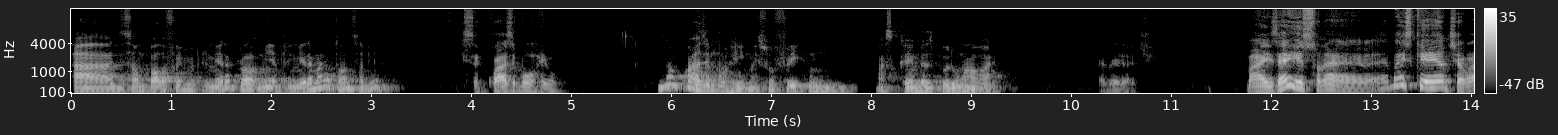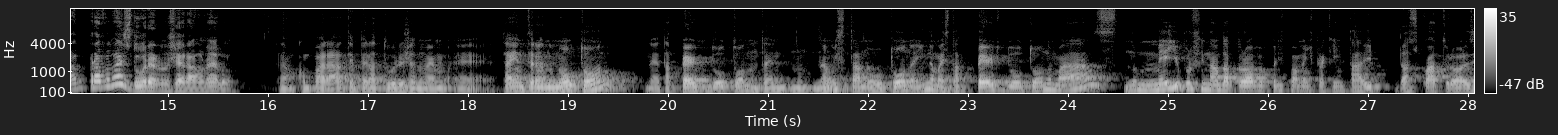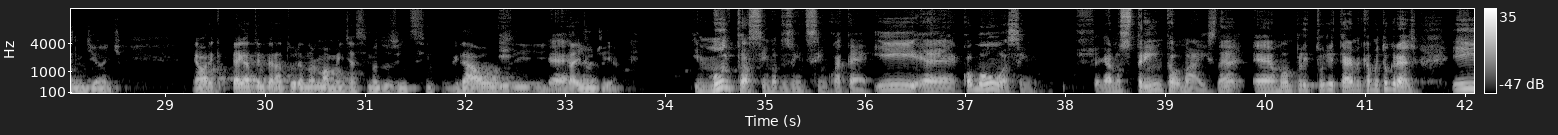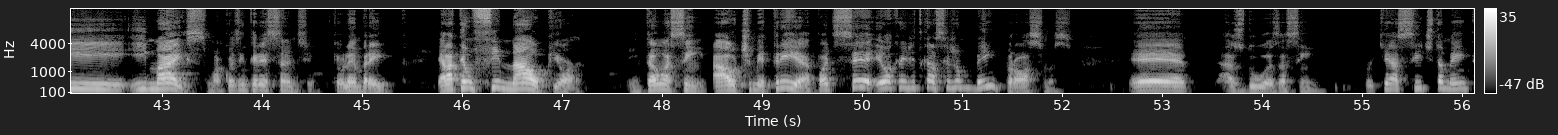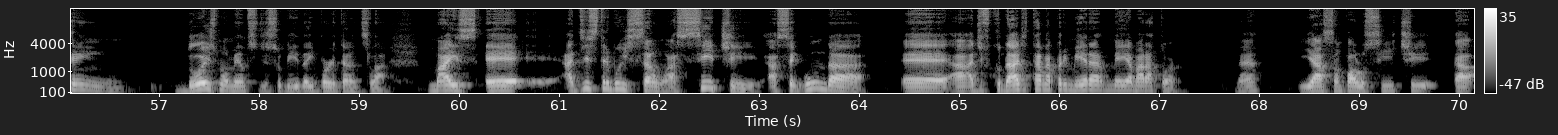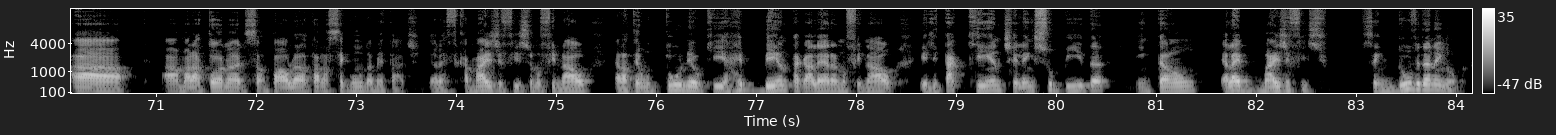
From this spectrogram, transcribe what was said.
A de São Paulo foi minha primeira minha primeira maratona, sabia? Você quase morreu. Não quase morri, mas sofri com as câmeras por uma hora. É verdade. Mas é isso, né? É mais quente, é uma prova mais dura no geral, né, Lu? Não, comparar a temperatura já não é, é. tá entrando no outono, né? Tá perto do outono, não, tá, não, não está no outono ainda, mas está perto do outono, mas no meio para o final da prova, principalmente para quem está ali das quatro horas em diante, é a hora que pega a temperatura normalmente acima dos 25 graus e, e é, daí judia. E muito acima dos 25 até. E é comum, assim, chegar nos 30 ou mais, né? É uma amplitude térmica muito grande. E, e mais, uma coisa interessante que eu lembrei, ela tem um final pior. Então, assim, a altimetria pode ser, eu acredito que elas sejam bem próximas. É, as duas, assim, porque a City também tem dois momentos de subida importantes lá. Mas é, a distribuição, a City, a segunda, é, a, a dificuldade está na primeira meia maratona né? E a São Paulo City, a, a, a maratona de São Paulo, ela está na segunda metade. Ela fica mais difícil no final. Ela tem um túnel que arrebenta a galera no final. Ele está quente, ele é em subida, então ela é mais difícil, sem dúvida nenhuma.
